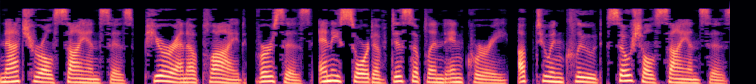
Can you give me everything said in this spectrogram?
natural sciences, pure and applied, versus any sort of disciplined inquiry, up to include social sciences.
